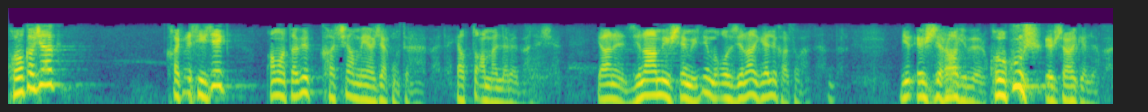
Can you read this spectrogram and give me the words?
korkacak, kaçmak isteyecek ama tabii kaçamayacak muhtemelen böyle. Yaptığı amellere böylece. Yani zina mı işlemiş değil mi? O zina geldi karşısına. Bir ejderha gibi böyle. Korkunç ejderha geldi böyle.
